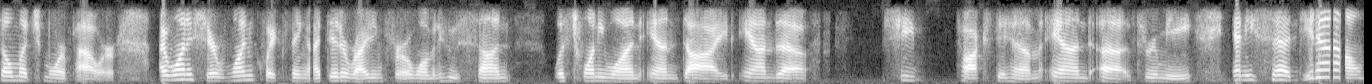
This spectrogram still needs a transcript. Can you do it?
so much more power. I want to share one quick thing. I did a writing for a woman whose son was 21 and died, and uh, she talks to him and uh, through me, and he said, you know,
